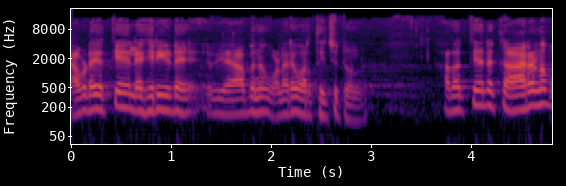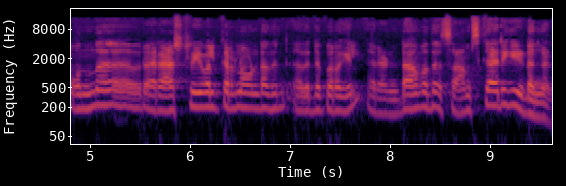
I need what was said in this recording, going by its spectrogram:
അവിടെയൊക്കെ ലഹരിയുടെ വ്യാപനം വളരെ വർദ്ധിച്ചിട്ടുണ്ട്. അതൊക്കെ അതിന്റെ കാരണം ഒന്ന് ഒരു രാഷ്ട്രീയവൽക്കരണം ഉണ്ട് അതിന് അതിന്റെ പിറകിൽ. രണ്ടാമത് സാംസ്കാരിക ഇടങ്ങൾ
